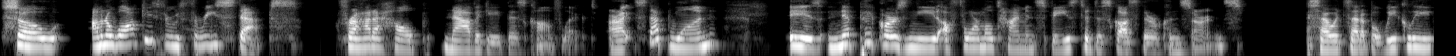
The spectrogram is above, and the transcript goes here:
So I'm going to walk you through three steps for how to help navigate this conflict. All right. Step one is nitpickers need a formal time and space to discuss their concerns. So I would set up a weekly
